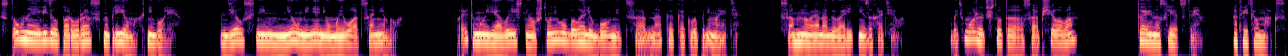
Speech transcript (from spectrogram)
Стоуна я видел пару раз на приемах, не более. Дел с ним ни у меня, ни у моего отца не было. Поэтому я выяснил, что у него была любовница, однако, как вы понимаете, со мной она говорить не захотела. Быть может, что-то сообщила вам? Тайна следствия, ответил Макс.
